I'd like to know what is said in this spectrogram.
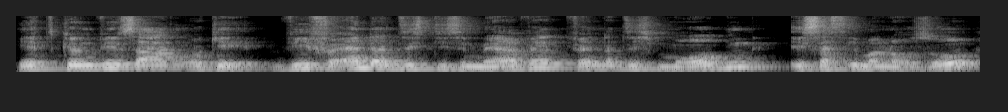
Jetzt können wir sagen, okay, wie verändern sich diese Mehrwert? Verändern sich morgen? Ist das immer noch so?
